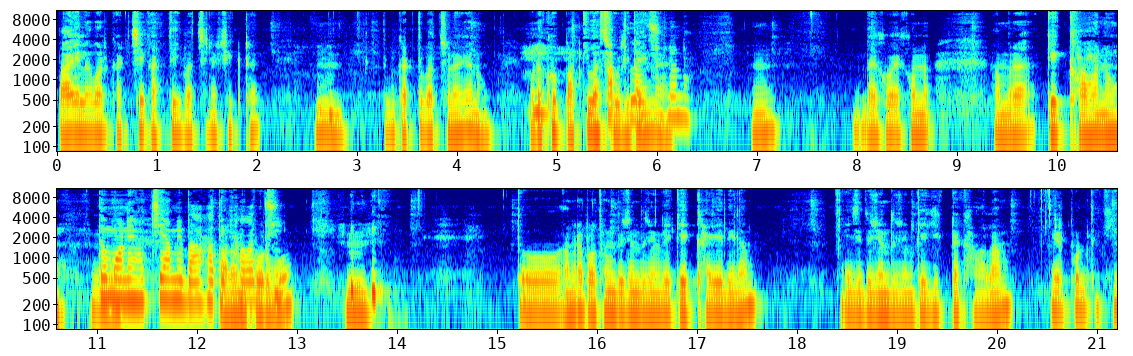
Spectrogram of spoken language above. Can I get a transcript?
পায়েল আবার কাটছে কাটতেই পারছে না ঠিকঠাক। হুম তুমি কাটতে পারছ না কেন? ওটা খুব পাতলা ছুরি তাই না। হুম দেখো এখন আমরা কেক খাওয়ানো তো মনে হচ্ছে আমি বা হাতে খাওয়াচ্ছি। তো আমরা প্রথম দুজন দুজনকে কেক খাইয়ে দিলাম। এই যে দুজন দুজনকে কেকটা খাওয়ালাম। এরপর দেখি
